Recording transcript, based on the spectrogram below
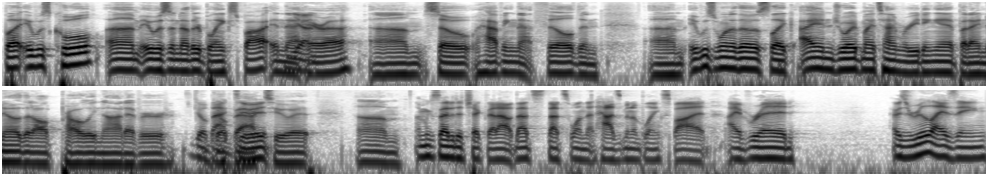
but it was cool. Um, it was another blank spot in that Yeah. era. Um, so having that filled and um, it was one of those like I enjoyed my time reading it, but I know that I'll probably not ever Go back, go back to it. to it. Um, I'm excited to check that out. That's that's one that has been a blank spot. I've read. I was realizing.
